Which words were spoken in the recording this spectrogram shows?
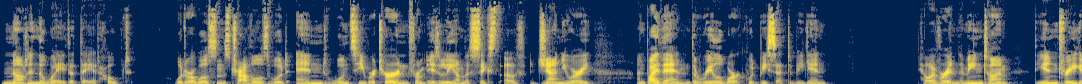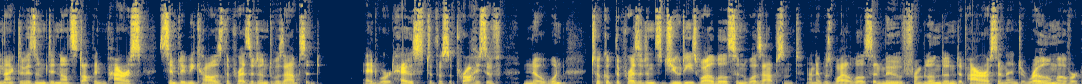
not in the way that they had hoped. Woodrow Wilson's travels would end once he returned from Italy on the 6th of January, and by then the real work would be set to begin. However, in the meantime, The intrigue and activism did not stop in Paris simply because the president was absent. Edward House, to the surprise of no one, took up the president's duties while Wilson was absent, and it was while Wilson moved from London to Paris and then to Rome over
